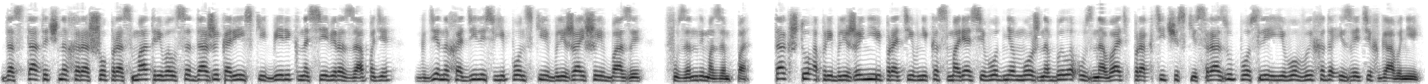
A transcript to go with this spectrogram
достаточно хорошо просматривался даже корейский берег на северо-западе, где находились японские ближайшие базы, Фузан и Мазампа. Так что о приближении противника с моря сегодня можно было узнавать практически сразу после его выхода из этих гаваней.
